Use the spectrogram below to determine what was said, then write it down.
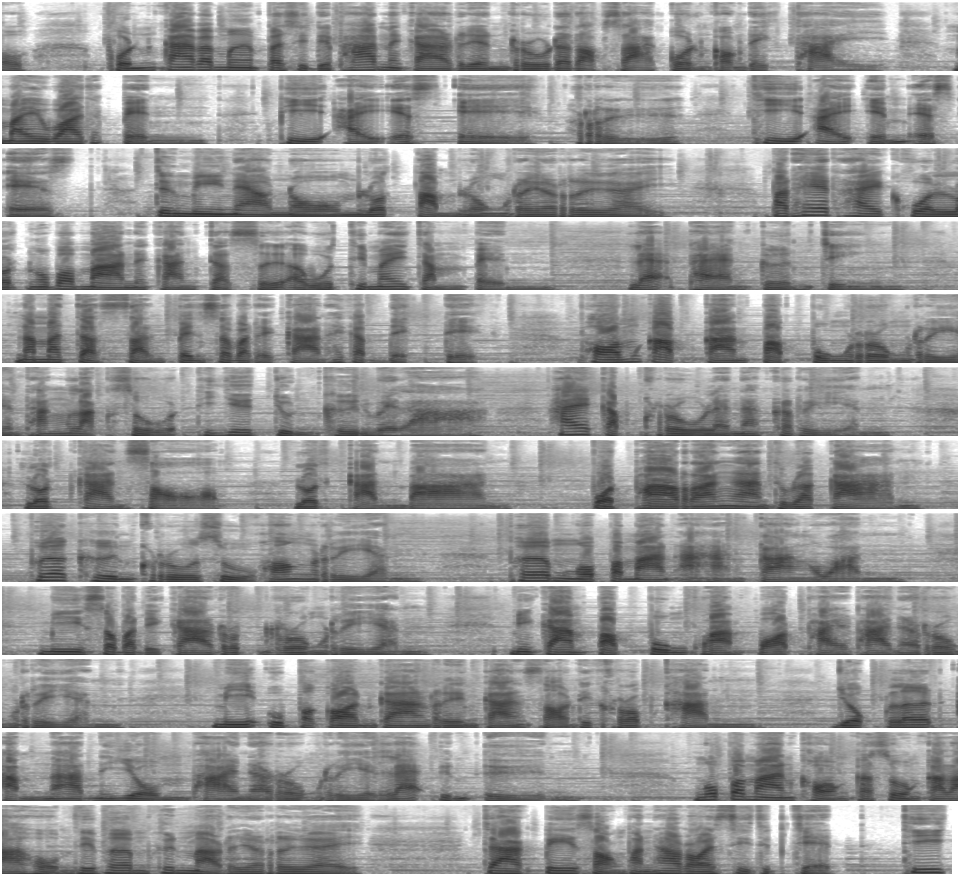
ผลการประเมินประสิทธิภาพในการเรียนรู้ระดับสากลของเด็กไทย ไม่ว่าจะเป็น PISA หรือ TIMSS จึงมีแนวโน้มลดต่ำลงเรื่อยๆ ประเทศไทยควรลดงบประมาณในการจัดซื้ออาวุธที่ไม่จำเป็น และแพงเกินจริงนำมาจัดสรรเป็นสวัสดิการให้กับเด็กๆ พร้อมกับการปรับปรุงโรงเรียนทั้งหลักสูตรที่ยืดหยุ่นคืนเวลา ให้กับครูและนักเรียน ลดการสอบ ลดการบ้าน ปลดภาระงานธุรการ เพื่อคืนครูสู่ห้องเรียน พิ่มงบประมาณอาหารกลางวัน มีสวัสดิการรถโรงเรียน มีการปรับปรุงความปลอดภัยภายในโรงเรียน มีอุปกรณ์การเรียนการสอนที่ครบครัน ยกเลิกอำนาจนิยมภายในโรงเรียนและอื่นๆ งบประมาณของกระทรวงกลาโหมที่เพิ่มขึ้นมาเรื่อยๆ จากปี 2547 ที่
